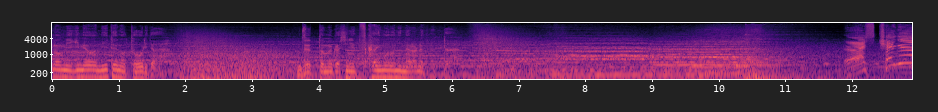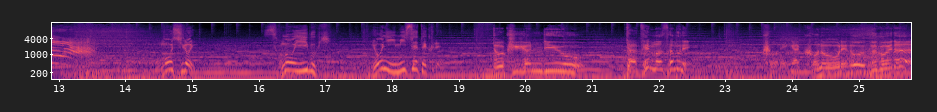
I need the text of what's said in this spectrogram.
の右目は見ての通りだ。ずっと昔に使い物にならなくなった。足利面白い。その息吹世に見せてくれ。独眼竜王伊達政宗。これがこの俺の産声だ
